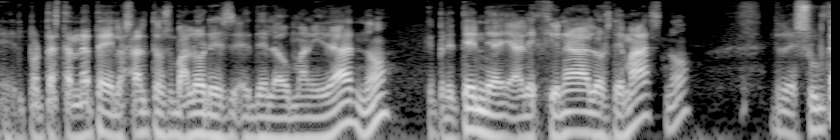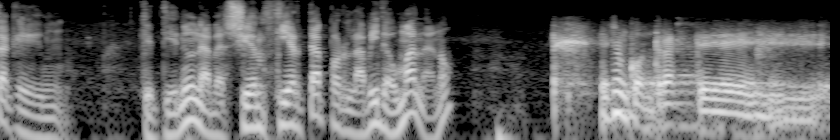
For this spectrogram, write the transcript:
el portaestandarte de los altos valores de la humanidad, ¿no? Que pretende aleccionar a los demás, ¿no? Resulta que, que tiene una versión cierta por la vida humana, ¿no? Es un contraste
